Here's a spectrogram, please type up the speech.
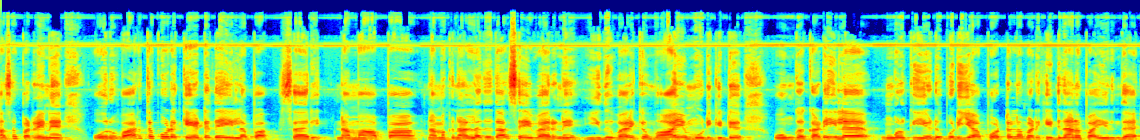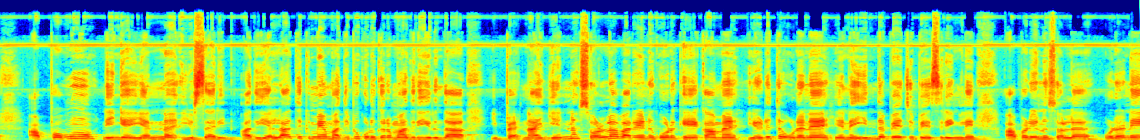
ஆசைப்படுறேன்னு ஒரு வார்த்தை கூட கேட்டதே இல்லைப்பா. சரி நம்ம அப்பா நமக்கு நல்லது தான் செய்வாருன்னு இது வரைக்கும் வாயை மூடிக்கிட்டு உங்கள் கடையில் உங்களுக்கு எடுபடியாக பொட்டலை மடக்கிட்டு தானப்பா இருந்தேன் அப்போவும் நீங்கள் என்ன சரி அது எல்லாத்துக்குமே மதிப்பு கொடுக்குற மாதிரி இருந்தா இப்போ நான் என்ன சொல்ல வரேன்னு கூட கேட்காம எடுத்த உடனே என்னை இந்த பேச்சு பேசுகிறீங்களே அப்படின்னு சொல்ல உடனே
